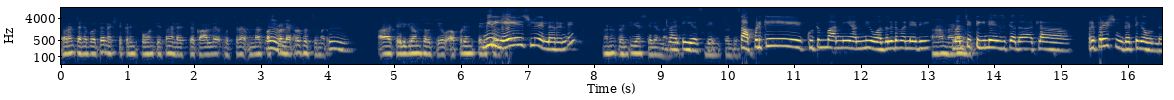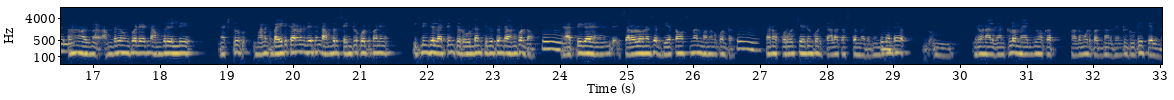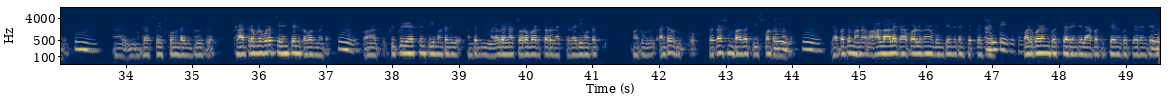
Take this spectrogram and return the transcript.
ఎవరైనా చనిపోతే నెక్స్ట్ ఇక్కడ నుంచి ఫోన్ చేసినా నెక్స్ట్ కాల్ వచ్చిన ఫస్ట్ లెటర్స్ వచ్చి మాట. టెలిగ్రామ్స్ వచ్చి అప్పుడు నుంచి మీరు ఏ ఏజ్లో వెళ్ళారండి? మనం ట్వంటీ మేడం ట్వంటీ ఇయర్స్కి. ఉమ్, 20. సో అప్పటికి కుటుంబాన్ని అన్ని వదలడం అనేది. మంచి టీనేజ్ కదా అట్లా ప్రిపరేషన్ గట్టిగా ఉండాలి. అందరూ ఇంకోటి ఏంటంటే అందరూ వెళ్ళి నెక్స్ట్ మనకు బయట కనబడేది ఏంటంటే అందరూ సెంటర్ కొట్టుకొని ఇటు నుంచి నుంచి రోడ్డు అని తిరుగుతుంటే అనుకుంటాం. హ్యాపీగా సెలవులో ఉన్నా సరే జీతం వస్తుందని మనం అనుకుంటాం. కానీ ఒక రోజు చేయడం కూడా చాలా కష్టం మేడం ఎందుకంటే ఇరవై నాలుగు గంటల్లో మ్యాక్సిమం ఒక పదమూడు పద్నాలుగు గంటలు డ్యూటీ చేయాలి మేడం. డ్రెస్ వేసుకొని ఉండాలి డ్యూటీ రాత్రి అప్పుడు కూడా చేంజ్ చేయడానికి అవ్వదు మేడం. క్విక్ రియాక్షన్ టీం ఉంటుంది అంటే ఎవరైనా చొరబడతారు నెక్స్ట్ రెడీగా ఉంటారు మాకు అంటే ప్రికాషన్ బాగా తీసుకుంటారు. లేకపోతే మనం వాళ్ళ వాళ్ళే కానీ ఇంకెందుకని చెప్పేసి పడుకోవడానికి వచ్చారేంటి లేకపోతే ఇచ్చేయడానికి వచ్చారంటే.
